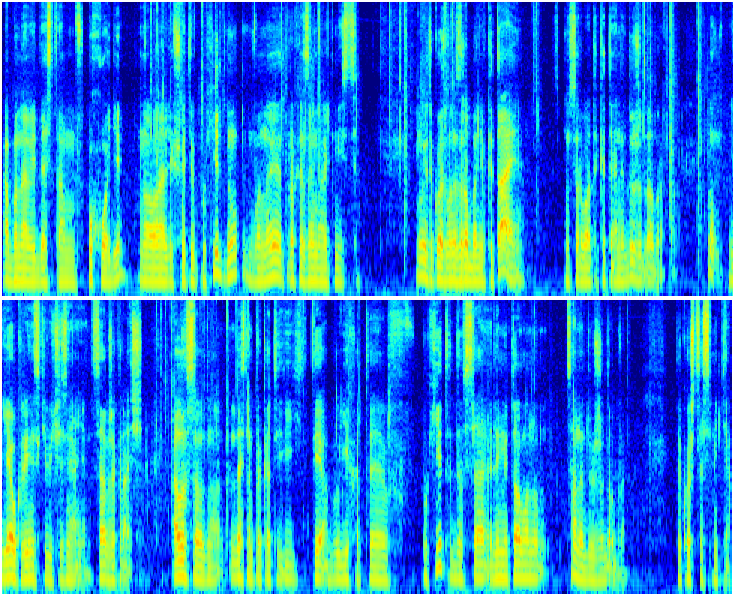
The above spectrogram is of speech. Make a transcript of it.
або навіть десь там в поході. Ну, але навіть якщо йти в похід, ну, вони трохи займають місце. Ну і також вони зроблені в Китаї. Спонсорувати Китай не дуже добре. Ну, є українські вітчизняні, це вже краще. Але все одно, десь, наприклад, йти або їхати в похід, де все лімітовано, це не дуже добре. Також це сміття.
